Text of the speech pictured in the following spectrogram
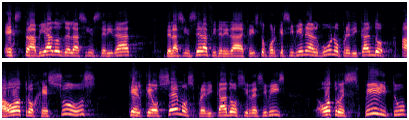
extraviados de la sinceridad, de la sincera fidelidad a Cristo, porque si viene alguno predicando a otro Jesús, que el que os hemos predicado, si recibís otro espíritu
